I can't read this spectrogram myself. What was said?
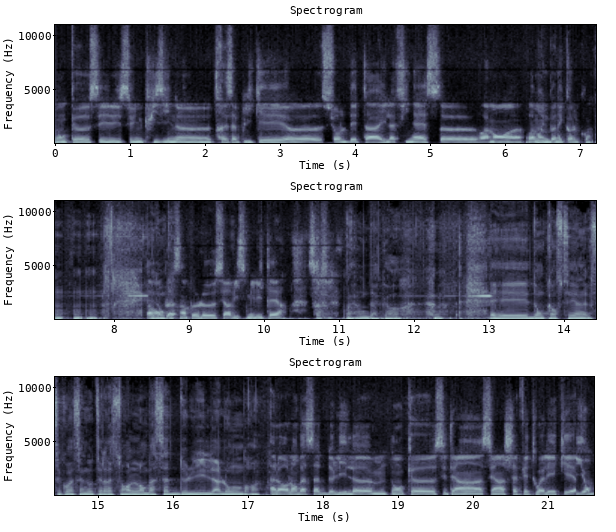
Donc euh, c'est une cuisine euh, très appliquée euh, sur le détail, la finesse, vraiment vraiment une bonne école quoi. Hum, hum, hum. Ça remplace un peu le service militaire. D'accord. Et donc c'est quoi? C'est un hôtel-restaurant, l'ambassade de Lille à Londres. Alors l'ambassade de Lille, donc c'était un c'est un chef étoilé qui est à Lyon,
